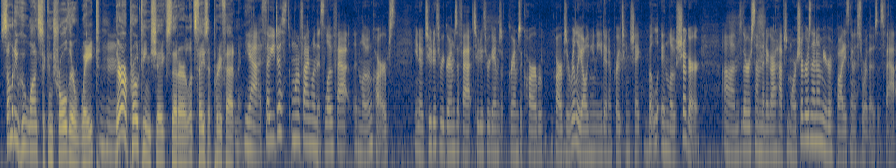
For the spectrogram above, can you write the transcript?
somebody who wants to control their weight? Mhm. There are protein shakes that are, let's face it, pretty fattening. Yeah, so you just want to find one that's low fat and low in carbs. You know, two to three grams of fat, two to three grams grams of carb. Carbs are really all you need in a protein shake, but in low sugar. Um, so there are some that are going to have some more sugars in them. Your body's going to store those as fat.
